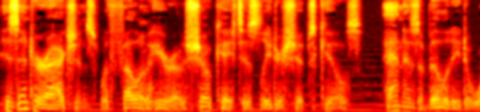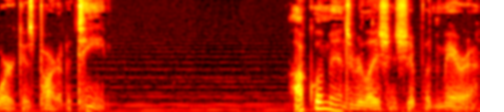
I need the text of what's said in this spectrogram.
His interactions with fellow heroes showcased his leadership skills and his ability to work as part of a team. Aquaman's relationship with Mera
